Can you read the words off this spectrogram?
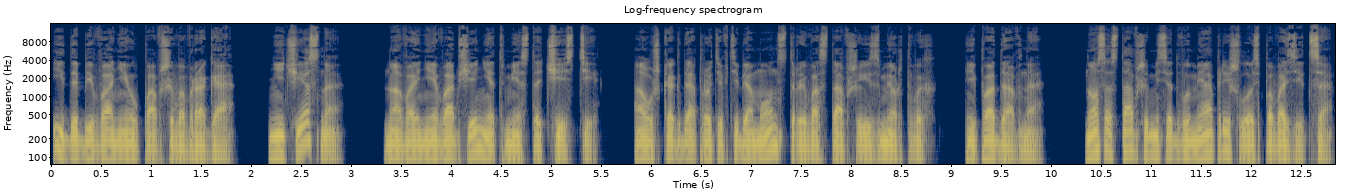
и добивание упавшего врага. Нечестно? На войне вообще нет места чести. А уж когда против тебя монстры, восставшие из мертвых, и подавно. Но с оставшимися двумя пришлось повозиться.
